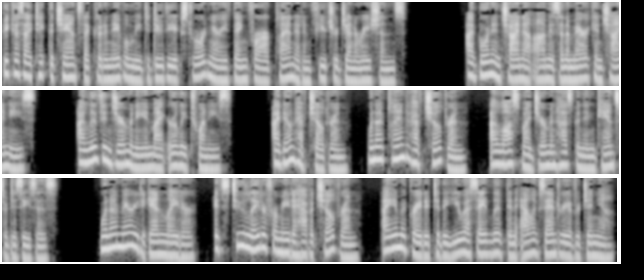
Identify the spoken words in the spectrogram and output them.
Because I take the chance that could enable me to do the extraordinary thing for our planet and future generations. I born in China, I'm as an American Chinese. I lived in Germany in my early 20s. I don't have children. When I planned to have children, I lost my German husband in cancer diseases. When I married again later, it's too later for me to have a children. I immigrated to the USA, lived in Alexandria, Virginia.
